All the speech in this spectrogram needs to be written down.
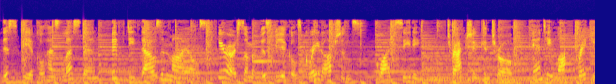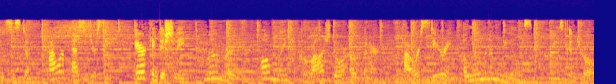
This vehicle has less than 50,000 miles. Here are some of this vehicle's great options quad seating, traction control, anti-lock braking system, power passenger seat, air conditioning, moonroof, home link, garage door opener, power steering, aluminum wheels, cruise control.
